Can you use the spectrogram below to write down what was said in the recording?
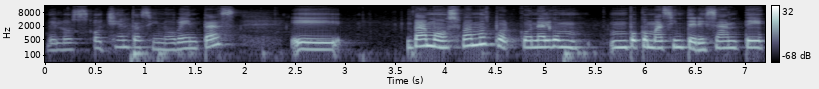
de los ochentas y noventas. Eh, vamos, vamos por, con algo un poco más interesante.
